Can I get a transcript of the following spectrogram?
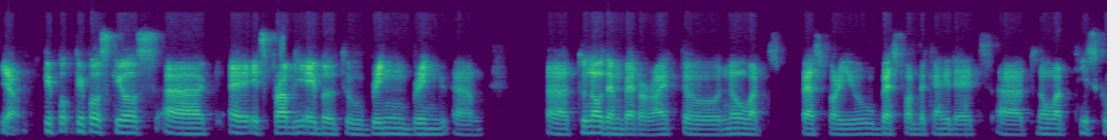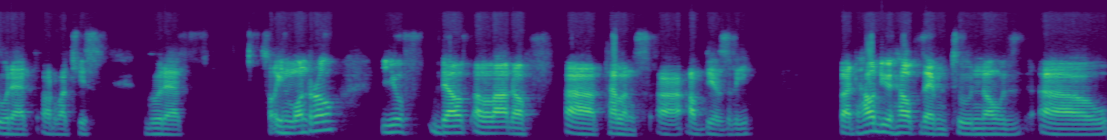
yeah people people skills uh, it's probably able to bring bring um, uh, to know them better, right? To know what's best for you, best for the candidates, uh, to know what he's good at or what she's good at. So in Monroe, you've dealt a lot of uh, talents, uh, obviously, but how do you help them to know uh,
